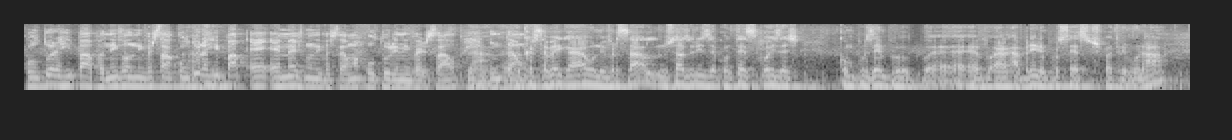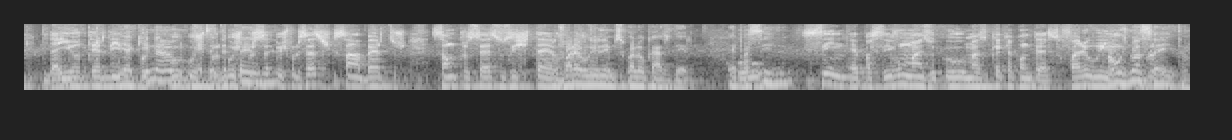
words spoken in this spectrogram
Cultura hip hop a nível universal. A cultura hip hop é, é mesmo universal, é uma cultura universal. então, Eu quero saber que há universal, nos Estados Unidos acontece coisas como, por exemplo, abrirem processos para tribunal. Daí eu ter dito E aqui não, os, dizer, os os processos que são abertos são processos O externos. Pharrell Williams, qual é o caso dele? É O- parecido. Sim, é passivo, mas o, o- mas o que é que acontece? O Pharrell Williams. Uns não o aceitam.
